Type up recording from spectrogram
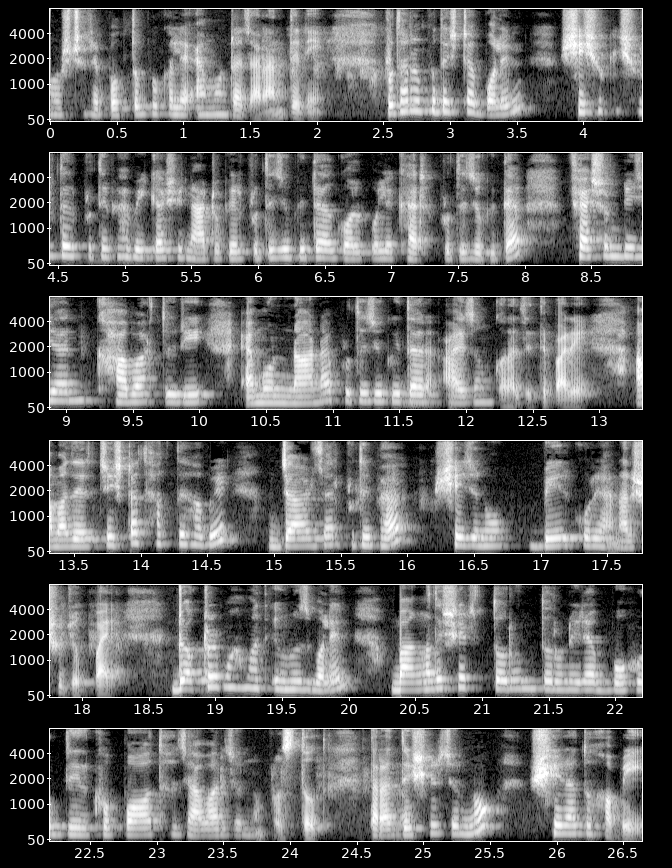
অনুষ্ঠানে বক্তব্যকালে এমনটা জানান তিনি। প্রধান উপদেষ্টা বলেন, শিশু কিশোরদের প্রতিভা বিকাশে নাটকের প্রতিযোগিতা, গল্প লেখার প্রতিযোগিতা, ফ্যাশন ডিজাইন, খাবার তৈরি এমন নানা প্রতিযোগিতার আয়োজন করা যেতে পারে। আমাদের চেষ্টা থাকতে হবে যার যার প্রতিভা সে যেন বের করে আনার সুযোগ পায়। ডক্টর মোহাম্মদ ইউনুস বলেন, বাংলাদেশের তরুণ তরুণীরা বহু দীর্ঘ পথ যাওয়ার জন্য প্রস্তুত। তারা দেশের জন্য সেরা তো হবেই,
